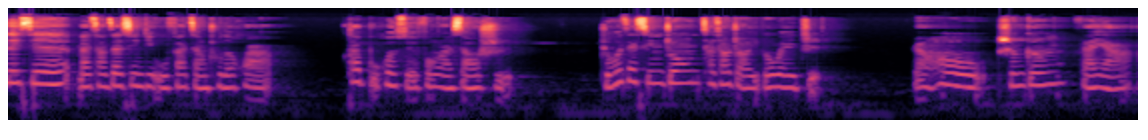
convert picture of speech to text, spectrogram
那些埋藏在心底无法讲出的话，它不会随风而消失，只会在心中悄悄找一个位置。然后生根发芽，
